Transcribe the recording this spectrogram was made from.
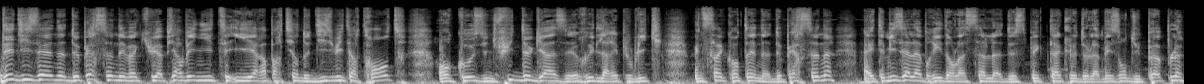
Des dizaines de personnes évacuées à Pierre-Bénite hier à partir de 18h30 en cause d'une fuite de gaz rue de la République. Une cinquantaine de personnes a été mise à l'abri dans la salle de spectacle de la Maison du Peuple.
